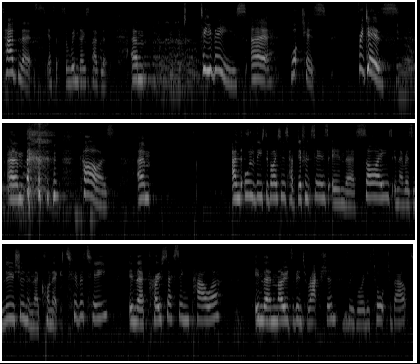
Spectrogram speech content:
tablets. Yes, that's a Windows tablet. Um, TVs, uh, watches, fridges, um, cars. Um, and all of these devices have differences in their size, in their resolution, in their connectivity, in their processing power, in their modes of interaction, as we've already talked about,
